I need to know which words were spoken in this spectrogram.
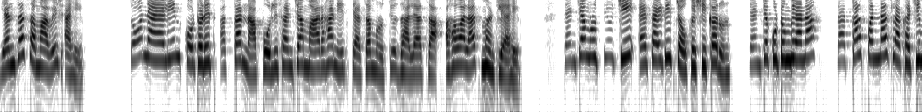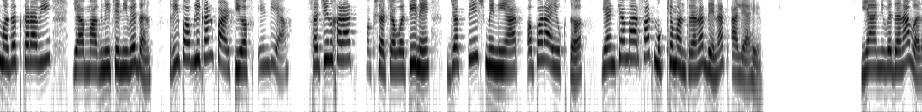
यांचा समावेश आहे. तो न्यायालयीन कोठडीत असताना पोलिसांच्या मारहाणीत त्याचा मृत्यू झाल्याचा अहवालात म्हटले आहे. त्यांच्या मृत्यूची एस आय टी चौकशी करून त्यांच्या कुटुंबियांना तात्काळ पन्नास लाखाची मदत करावी या मागणीचे निवेदन Republican Party of India Sachin Kharat पक्षाच्या वतीने जगदीश मिनियार अपर आयुक्त यांच्यामार्फत मुख्यमंत्र्यांना देण्यात आले आहे. या निवेदनावर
